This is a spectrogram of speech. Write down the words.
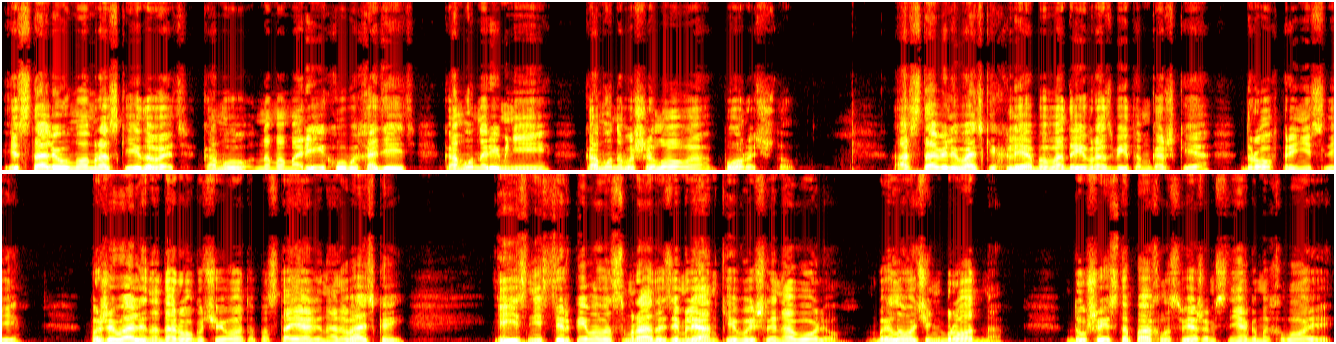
И стали умом раскидывать, кому на Мамариху выходить, кому на ремни, кому на Вышелова, порось что. Оставили Ваське хлеба, воды в разбитом горшке, дров принесли. Пожевали на дорогу чего-то, постояли над Васькой, и из нестерпимого смрада землянки вышли на волю. Было очень бродно. Душисто пахло свежим снегом и хвоей.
